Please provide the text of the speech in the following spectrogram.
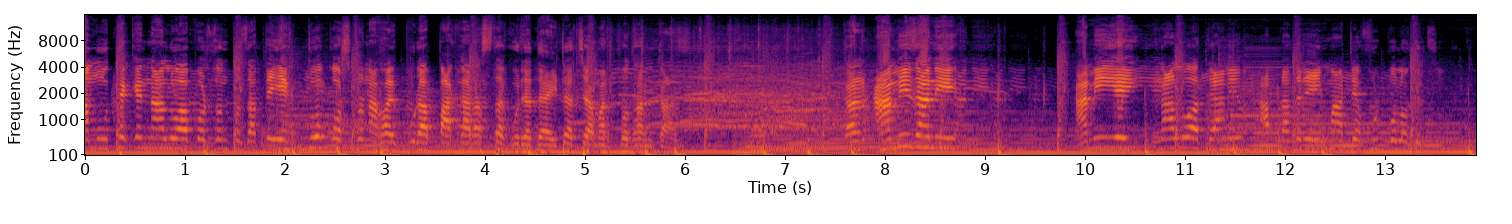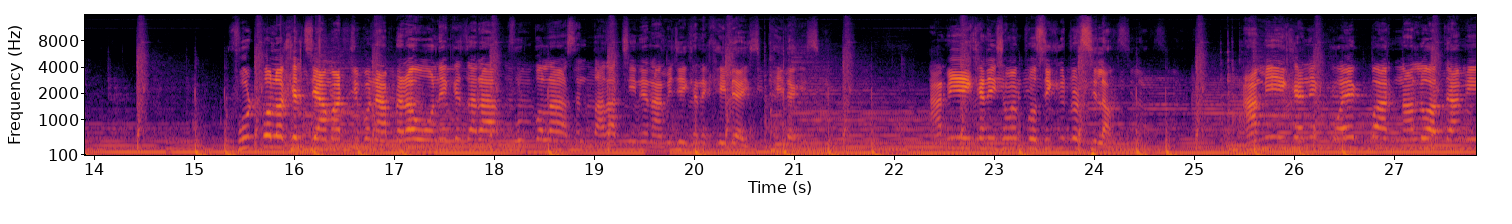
আমু থেকে নালুয়া পর্যন্ত যাতে একটুও কষ্ট না হয়, পুরা পাকা রাস্তা করে দেয়, এটা হচ্ছে আমার প্রধান কাজ। কারণ আমি জানি, আমি এই নালুয়াতে, আমি আপনাদের এই মাঠে ফুটবলও খেলছি। ফুটবলও খেলছি আমার জীবনে। আপনারাও অনেকে যারা ফুটবলার আছেন, তারা চিনেন আমি যে এখানে খেলে আইছি, খেলে গেছি। আমি এখানে এই সময় প্রসিকিউটর ছিলাম। আমি এখানে কয়েকবার নালুয়াতে আমি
